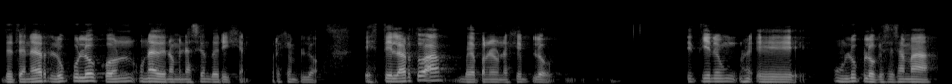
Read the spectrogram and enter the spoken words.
de tener lúpulo con una denominación de origen. Por ejemplo, Estela Artois, voy a poner un ejemplo, tiene un, eh, un lúpulo que se llama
